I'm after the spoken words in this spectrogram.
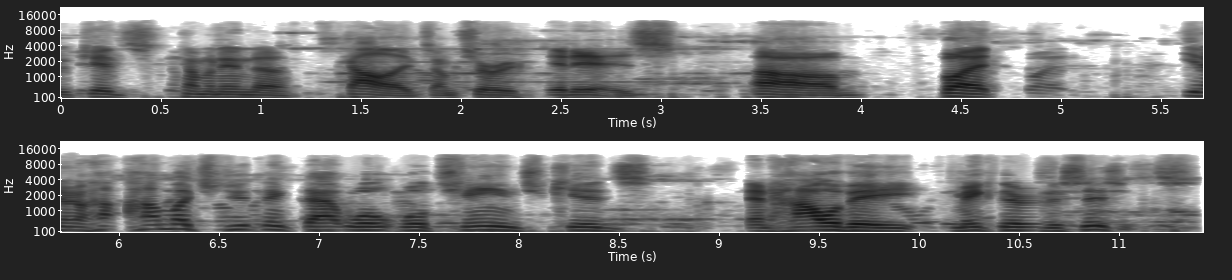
with kids coming into college. I'm sure it is. Um, but, you know, how, how much do you think that will, will change kids and how they make their decisions?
